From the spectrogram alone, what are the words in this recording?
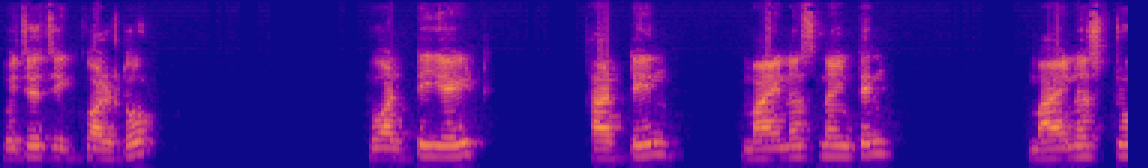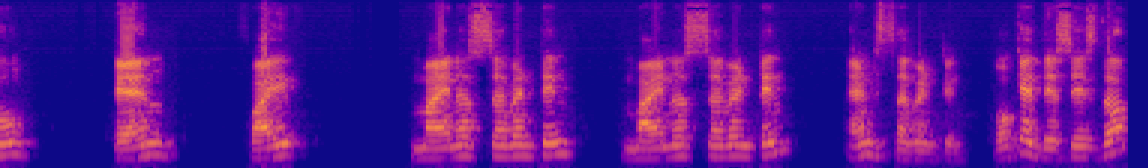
which is equal to 28 13 minus 19 minus 2 10 5 minus 17 minus 17 and 17 okay this is the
